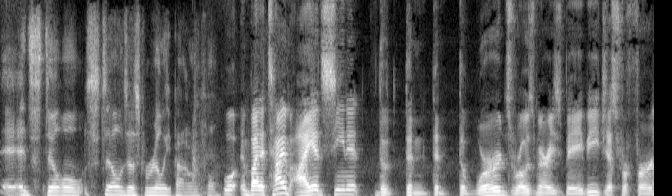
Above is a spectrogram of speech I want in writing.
it's still still just really powerful. well. And by the time I had seen it, the the the, the words "Rosemary's Baby" just referred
